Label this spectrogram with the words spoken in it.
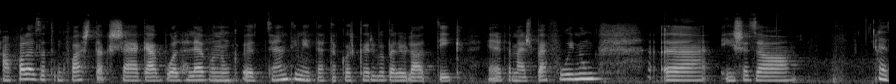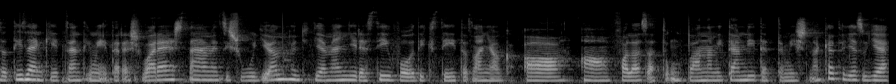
a falazatunk vastagságából, ha levonunk 5 cm, akkor körülbelül addig érdemes befújnunk, és ez a ez a 12 cm-es varázsszám, ez is úgy jön, hogy ugye mennyire szívódik szét az anyag a, a falazatunkban, amit említettem is neked, hogy ez ugye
